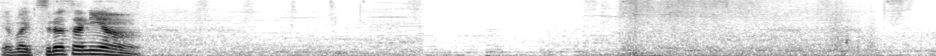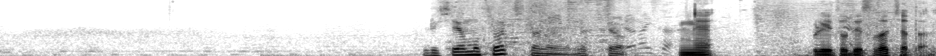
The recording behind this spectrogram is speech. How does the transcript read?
やばいツラタニアンルシアも育ちたな、めっちゃ。ね。プレートで育っちゃったね。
